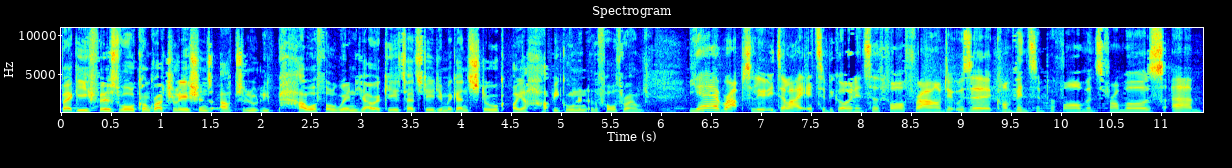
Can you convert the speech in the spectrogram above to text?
Becky, first of all, congratulations. Absolutely powerful win here at Gateshead Stadium against Stoke. Are you happy going into the fourth round? Yeah, we're absolutely delighted to be going into the fourth round. It was a convincing performance from us. Um,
